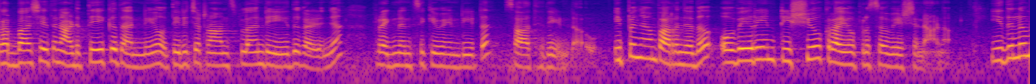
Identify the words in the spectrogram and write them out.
ഗർഭാശയത്തിന് അടുത്തേക്ക് തന്നെയോ തിരിച്ച് ട്രാൻസ്പ്ലാന്റ് ചെയ്ത് കഴിഞ്ഞ് പ്രഗ്നൻസിക്ക് വേണ്ടിയിട്ട് സാധ്യതയുണ്ടാവും. ഇപ്പം ഞാൻ പറഞ്ഞത് ഒവേറിയൻ ടിഷ്യൂ ക്രയോപ്രിസർവേഷൻ ആണ്. ഇതിലും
